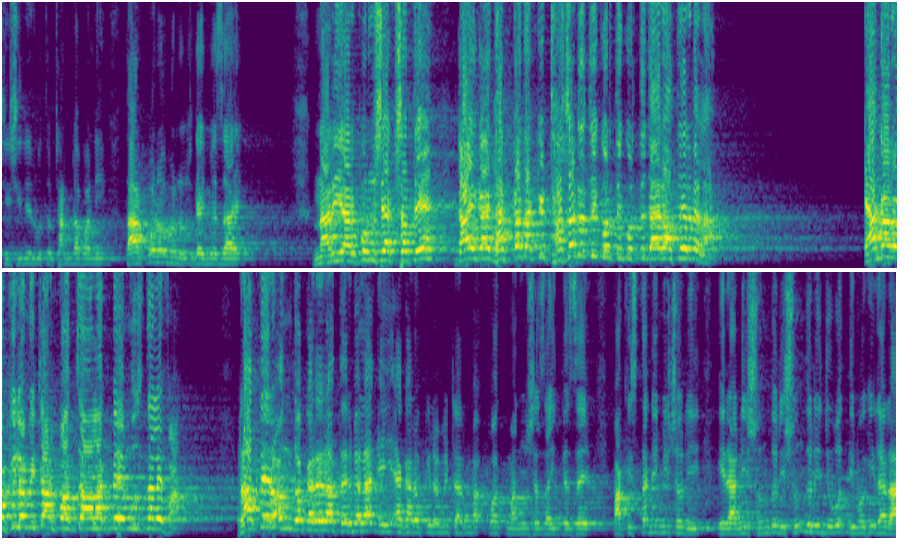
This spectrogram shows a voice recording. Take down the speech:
শিশিরের মতো ঠান্ডা পানি, তারপরেও মানুষ গাইমে যায়। নারী আর পুরুষ একসাথে গায়ে গায়ে ধাক্কা ধাক্কি ঠাসাঠাসি করতে করতে যায় রাতের বেলা। এগারো কিলোমিটার পথ যাওয়া লাগবে মুজদালেফা। রাতের অন্ধকারে, রাতের বেলা এই এগারো কিলোমিটার পথ মানুষে যাইতেছে। পাকিস্তানি মিশরি, ইরানি সুন্দরী সুন্দরী যুবতী মহিলারা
